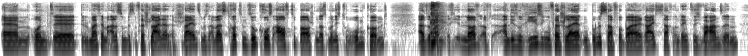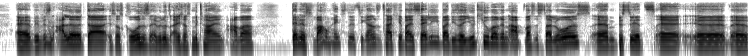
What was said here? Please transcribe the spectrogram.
Ähm, und äh, du meinst ja immer alles so ein bisschen verschleiern, zu müssen, aber es trotzdem so groß aufzubauschen, dass man nicht drum rumkommt. Also man läuft auf, an diesem riesigen verschleierten Bundestag vorbei, Reichstag, und denkt sich Wahnsinn. Äh, wir wissen alle, da ist was Großes, er will uns eigentlich was mitteilen, aber Dennis, warum hängst du jetzt die ganze Zeit hier bei Sally, bei dieser YouTuberin ab? Was ist da los? Ähm, bist du jetzt, äh, äh, äh,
